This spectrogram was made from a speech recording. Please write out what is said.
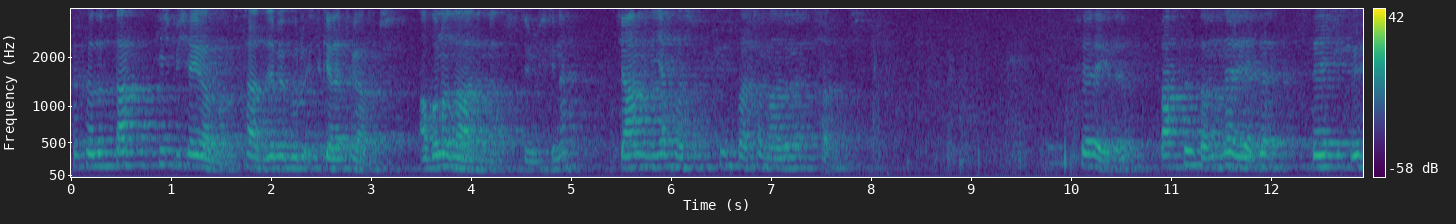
Kırkılıktan hiçbir şey kalmamış. Sadece bir kuru iskeleti kalmış. Abonoz ağacından süslüymüş yine. Caminin yaklaşık 200 parça malzemesi çalınmış. Şöyle gidelim. Baktığın zaman her yerde değişik bir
